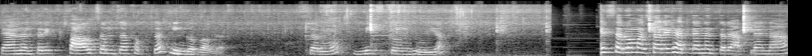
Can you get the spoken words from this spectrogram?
त्यानंतर एक पाव चमचा फक्त हिंग पावडर सर्व मिक्स करून घेऊया. हे सर्व मसाले घातल्यानंतर आपल्याला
